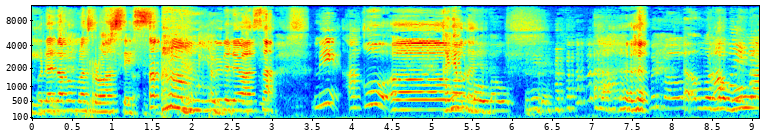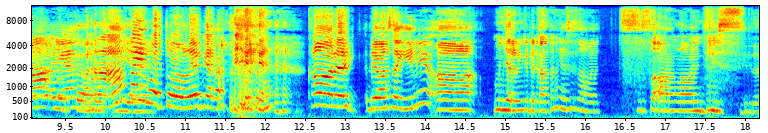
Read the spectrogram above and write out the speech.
udah 18 proses. udah dewasa. Nih aku eh, Kayaknya berbau-bau ini deh. berbau bunga gitu. Nah, apa Iya. yang buat tulip ya kan? Kalau udah dewasa gini eh, menjalin kedekatan gak sih sama seseorang lawan jenis gitu?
